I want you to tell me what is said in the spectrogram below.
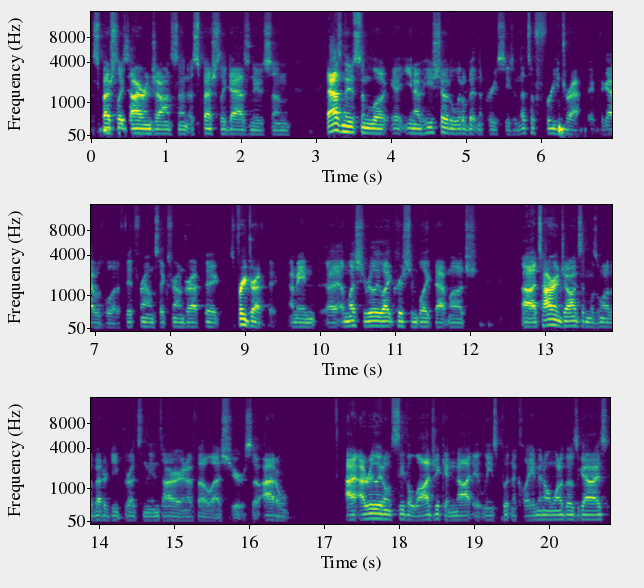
especially Tyron Johnson, especially Dazz Newsome. Dazz Newsome, look, eh, you know, he showed a little bit in the preseason. That's a free draft pick. The guy was what a fifth round, sixth round draft pick. It's a free draft pick. I mean, uh, unless you really like Christian Blake that much, uh, Tyron Johnson was one of the better deep threats in the entire NFL last year. So I don't, I, I really don't see the logic in not at least putting a claim in on one of those guys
